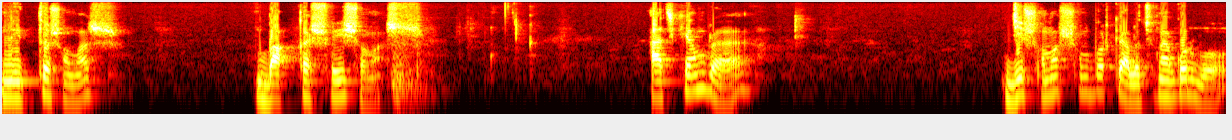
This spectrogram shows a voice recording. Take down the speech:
নিত্য সমাস বাক্যাশয়ী সমাস। আজকে আমরা যে সমাস সম্পর্কে আলোচনা করব,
